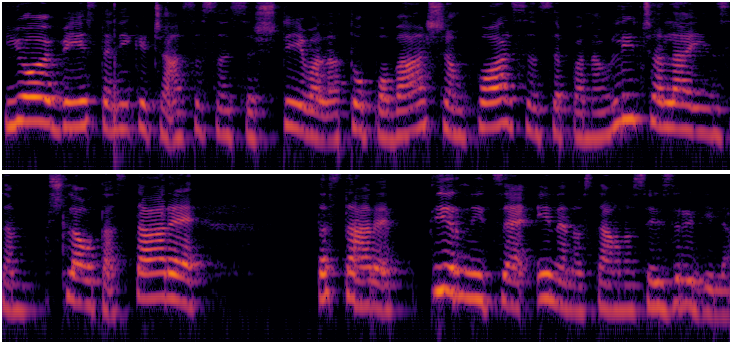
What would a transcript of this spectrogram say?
joj, veste, nekaj časa sem se števala to po vašem, pol sem se pa navličala in sem šla v ta stare, ta stare tirnice in enostavno se izredila.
